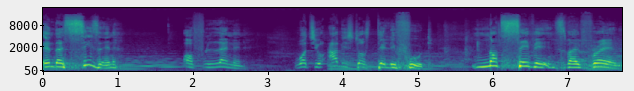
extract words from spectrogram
in the season of learning, what you have is just daily food, not savings, my friend.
